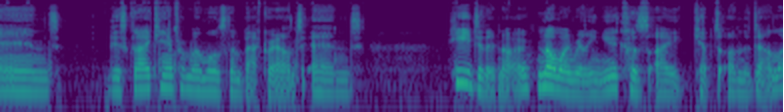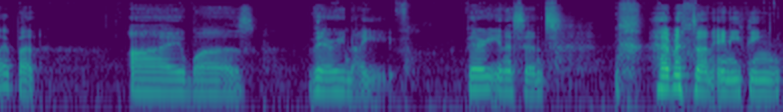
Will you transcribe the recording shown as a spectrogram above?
And this guy came from a Muslim background and he didn't know. No one really knew because I kept it on the download, but I was very naive, very innocent, haven't done anything.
